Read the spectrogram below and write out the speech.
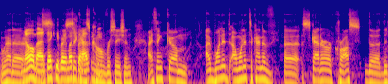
We had a No, man, thank you very much for having me. conversation. I think um, I wanted I wanted to kind of uh, scatter across the the,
